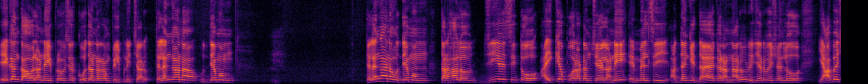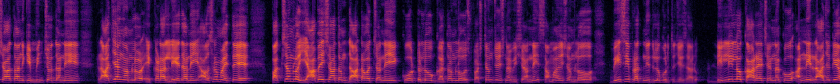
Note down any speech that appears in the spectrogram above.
ఏకం కావాలని ప్రొఫెసర్ కోదండరాం పిలుపునిచ్చారు. తెలంగాణ ఉద్యమం తెలంగాణ ఉద్యమం తరహాలో జీఏసీతో ఐక్య పోరాటం చేయాలని ఎమ్మెల్సీ అద్దంకి దయాకర్ అన్నారు. రిజర్వేషన్లు యాభై శాతానికి మించొద్దని రాజ్యాంగంలో ఎక్కడా లేదని అవసరమైతే పక్షంలో యాభై శాతం దాటవచ్చని కోర్టులు గతంలో స్పష్టం చేసిన విషయాన్ని సమావేశంలో బీసీ ప్రతినిధులు గుర్తు చేశారు. ఢిల్లీలో కార్యాచరణకు అన్ని రాజకీయ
